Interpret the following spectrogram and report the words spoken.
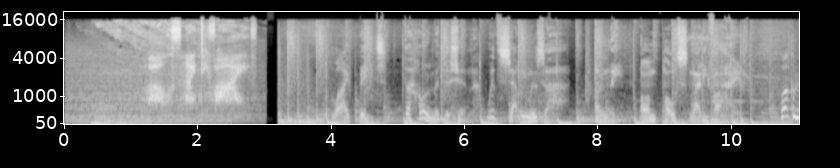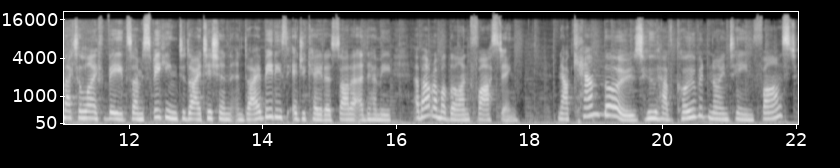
Pulse 95. Life Beats, the home edition with Sally Musa only on Pulse 95. Welcome back to Life Beats. I'm speaking to dietitian and diabetes educator Sara Adhami about Ramadan fasting. Now, can those who have COVID 19 fast?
